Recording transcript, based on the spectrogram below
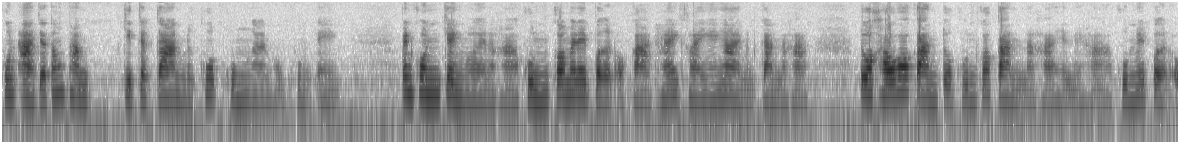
คุณอาจจะต้องทำ กิจการหรือควบคุมงานของคุณเอง เป็นคนเก่งเลยนะคะ คุณก็ไม่ได้เปิดโอกาสให้ใครง่าย ๆ เหมือนกันนะคะ ตัวเขาก็กันตัวคุณก็กันนะคะ เห็นไหมคะ คุณไม่เปิดโอ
